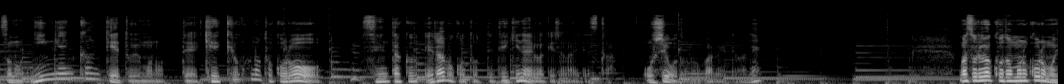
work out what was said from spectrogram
その人間関係というものって結局のところ選択選ぶことってできないわけじゃないですか。お仕事の場面ではね。まあそれは子供の頃も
